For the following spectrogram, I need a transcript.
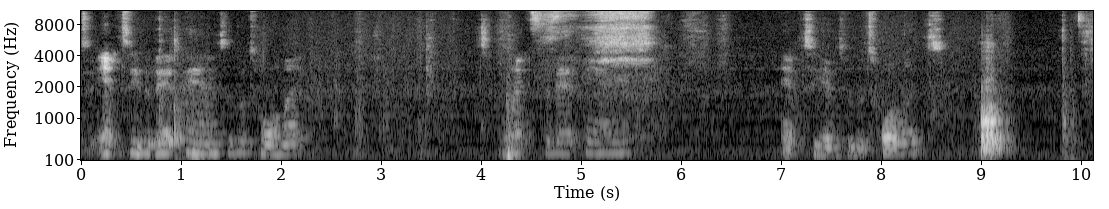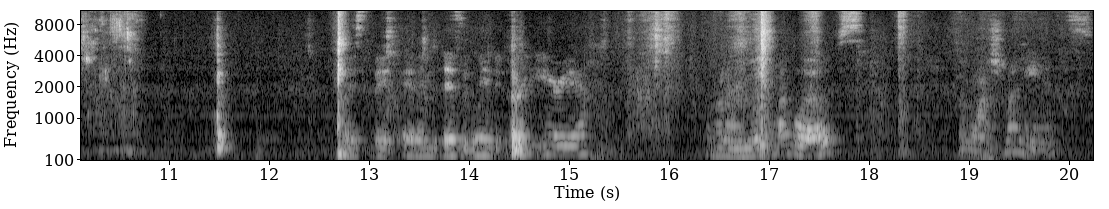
To empty the bedpan into the toilet. Rinse the bedpan. Empty into the toilet. Place the bedpan in the designated dirty area. I'm going to remove my gloves and wash my hands.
